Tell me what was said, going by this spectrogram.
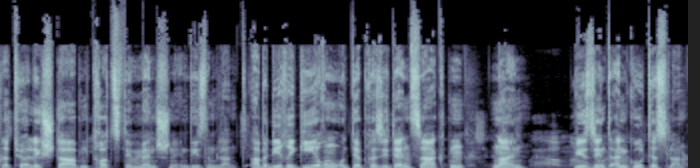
Natürlich starben trotzdem Menschen in diesem Land, aber die Regierung und der Präsident sagten, nein, wir sind ein gutes Land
